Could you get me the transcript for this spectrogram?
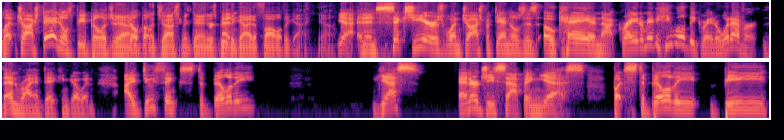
Let Josh Daniels be Bill, Yeah, Bill let Josh McDaniels be the guy to follow the guy. Yeah. Yeah, and in six years, when Josh McDaniels is okay and not great, or maybe he will be great or whatever, then Ryan Day can go in. I do think stability, yes. Energy sapping, yes. But stability, be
